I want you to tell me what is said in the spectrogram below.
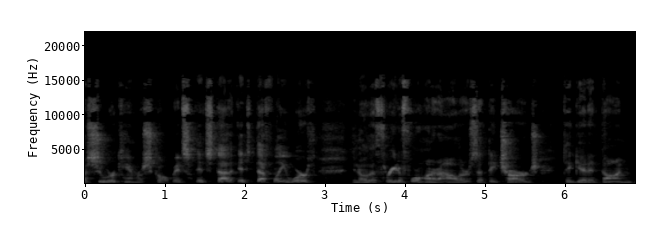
a sewer camera scope. It's it's de it's definitely worth you know the three to four hundred dollars that they charge to get it done,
